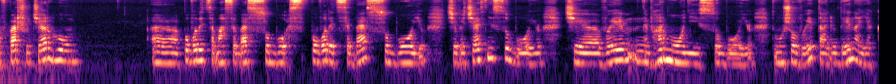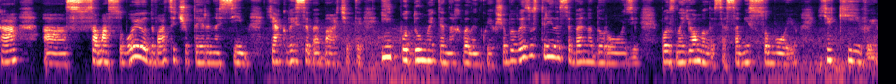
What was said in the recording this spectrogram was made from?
в першу чергу е, поводить сама себе з собою, поводить себе з собою, чи ви чесні з собою, чи ви в гармонії з собою, тому що ви та людина, яка сама з собою 24 на 7, як ви себе бачите. І подумайте на хвилинку, якщо би ви зустріли себе на дорозі, познайомилися самі з собою, які ви?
